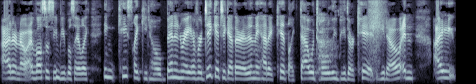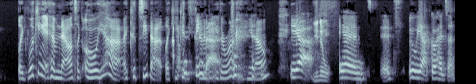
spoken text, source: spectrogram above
I don't know. I've also seen people say, like, in case, like, you know, Ben and Rey ever did get together and then they had a kid, like, that would totally be their kid, you know? And I, like, looking at him now, it's like, oh, yeah, I could see that. Like, he I could could see kind of that. be either one, you know? Yeah, You know, and it's oh yeah. Go ahead, Zen.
